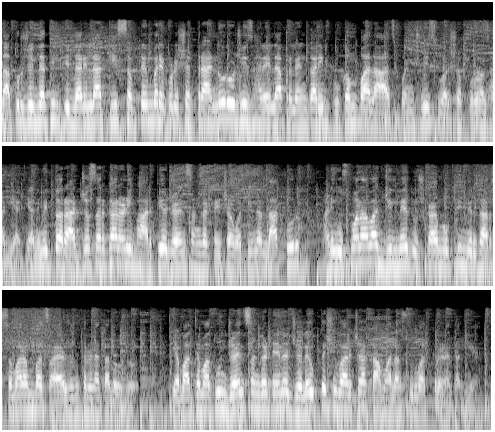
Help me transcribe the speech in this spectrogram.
लातूर जिल्ह्यातील किल्लारीला तीस सप्टेंबर एकोणीसशे त्र्याण्णव रोजी झालेल्या प्रलंकारी भूकंपाला आज पंचवीस वर्ष पूर्ण झाली आहेत. यानिमित्त राज्य सरकार आणि भारतीय जैन संघटनेच्या वतीनं लातूर आणि उस्मानाबाद जिल्हे दुष्काळमुक्ती निर्धार समारंभाचं आयोजन करण्यात आलं होतं. या माध्यमातून जैन संघटनेनं जलयुक्त शिवारच्या कामाला सुरुवात करण्यात आली आहे.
